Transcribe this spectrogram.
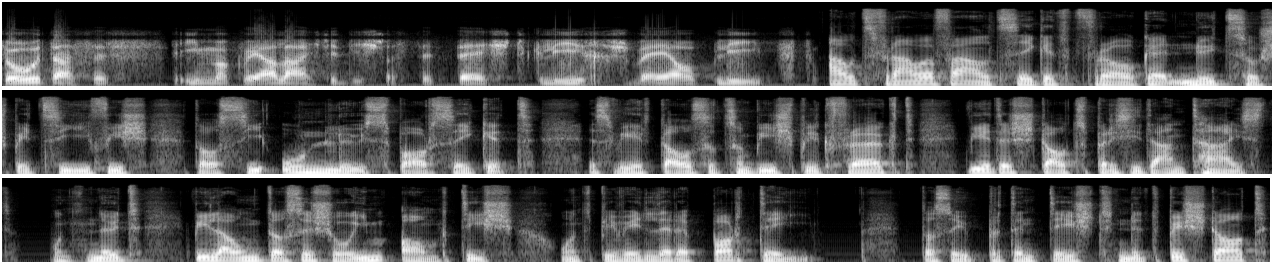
so, dass es immer gewährleistet ist, dass der Test gleich schwer bleibt. Auch das Frauenfeld sagen die Fragen nicht so spezifisch, dass sie unlösbar sind. Es wird also zum Beispiel gefragt, wie der Stadtpräsident heißt und nicht, wie lange er schon im Amt ist und bei welcher Partei. Dass jemand den Test nicht besteht,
